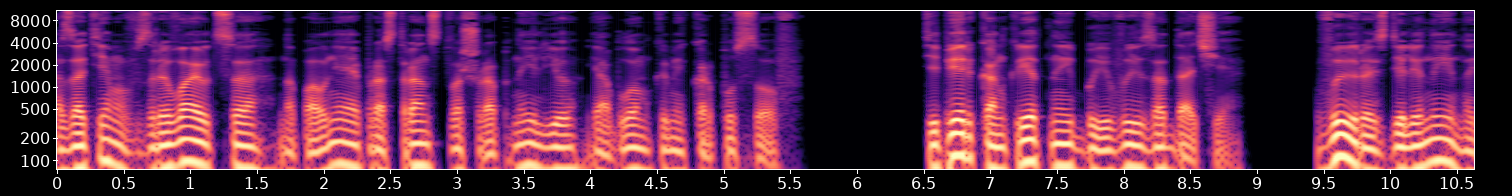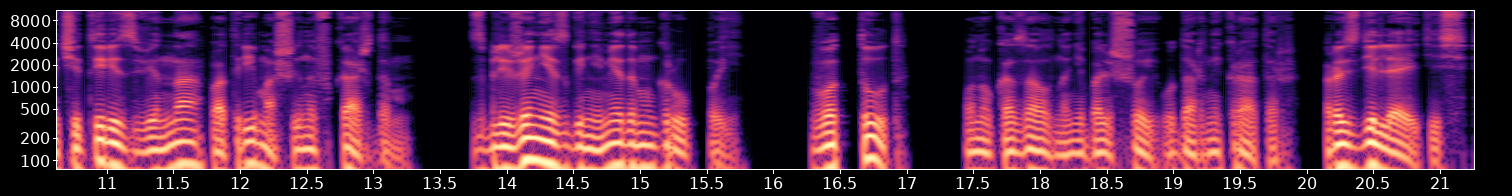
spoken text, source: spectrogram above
а затем взрываются, наполняя пространство шрапнелью и обломками корпусов. Теперь конкретные боевые задачи. Вы разделены на четыре звена по три машины в каждом. Сближение с Ганимедом группой. Вот тут, он указал на небольшой ударный кратер, разделяетесь.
